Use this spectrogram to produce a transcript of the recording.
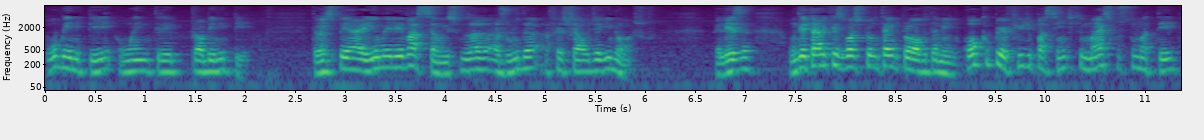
ou BNP ou entre pro-BNP. Então eu esperaria uma elevação, isso nos ajuda a fechar o diagnóstico. Beleza? Um detalhe que eles gostam de perguntar em prova também, qual que é o perfil de paciente que mais costuma ter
